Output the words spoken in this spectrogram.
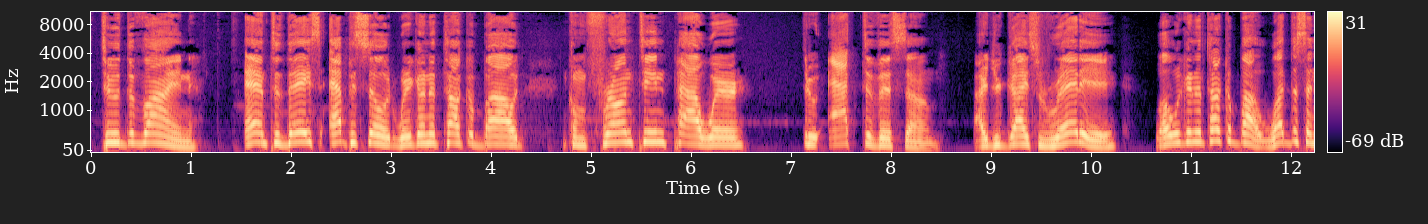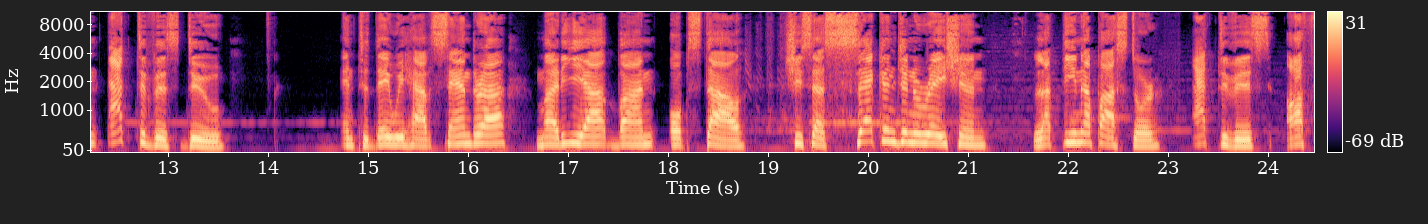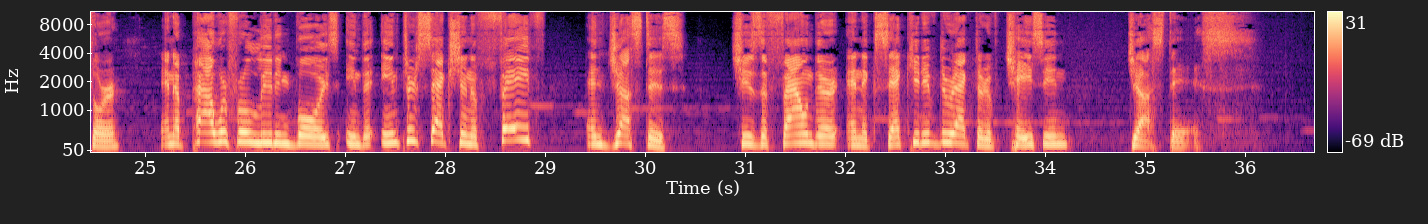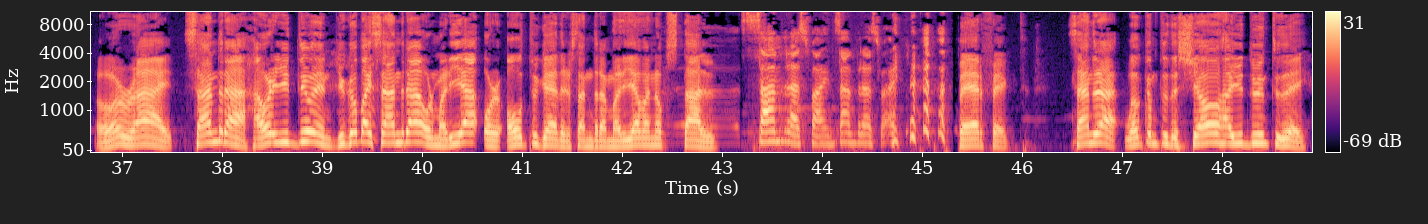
to divine. And today's episode, we're going to talk about confronting power through activism. Are you guys ready? Well, we're going to talk about what does an activist do? And today we have Sandra Maria van Opstal. She's a second generation Latina pastor, activist, author, and a powerful leading voice in the intersection of faith and justice. She's the founder and executive director of Chasing Justice. All right. Sandra, how are you doing? You go by Sandra or Maria or all together? Sandra Maria Van Opstal. Sandra's fine. Sandra's fine. Perfect. Sandra, welcome to the show. How are you doing today?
